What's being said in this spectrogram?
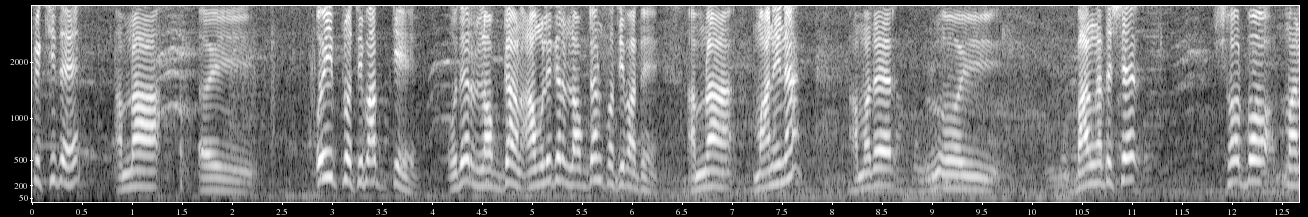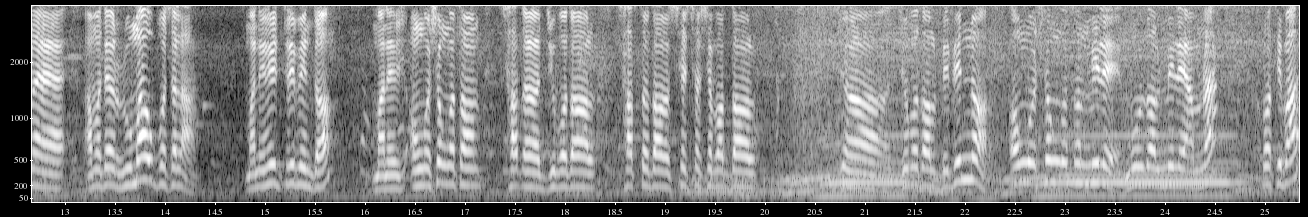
প্রেক্ষিতে আমরা ওই ওই প্রতিবাদকে, ওদের লকডাউন আওয়ামী লীগের লকডাউন প্রতিবাদে আমরা মানি না। আমাদের ওই বাংলাদেশের সর্ব মানে আমাদের রুমা উপজেলা মানে নেতৃবৃন্দ মানে অঙ্গ সংগঠন যুবদল, ছাত্রদল, স্বেচ্ছাসেবক দল যুবদল বিভিন্ন অঙ্গ সংগঠন মিলে মূল দল মিলে আমরা প্রতিবাদ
